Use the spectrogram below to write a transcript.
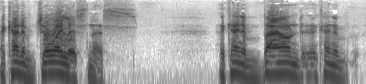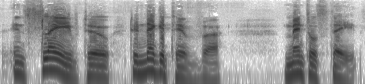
A kind of joylessness, a kind of bound, a kind of enslaved to, to negative uh, mental states.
